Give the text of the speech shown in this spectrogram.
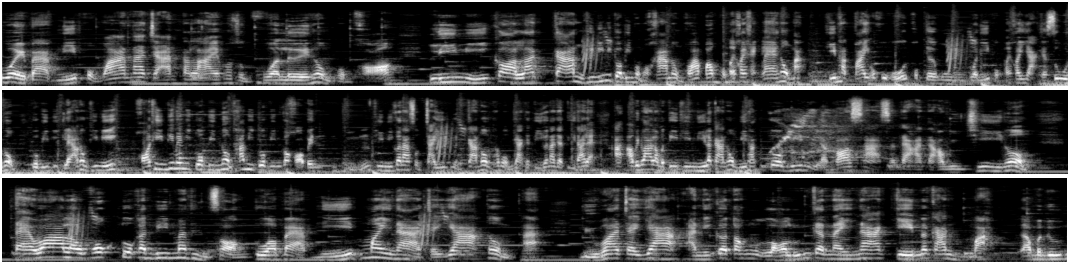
ด้วยแบบนี้ผมว่าน่าจะอันตรายพอสมควรเลยนะผมผมขอรีหนีก่อนละกันทีนี้มีตัวบินผมข้ามผมว่าป้อมผมไม่ค่อยแข็งแรงนะผมอะทีมถัดไปโอ้โหผมเจอมูลตัวนี้ผมไม่ค่อยอยากจะสู้นะผมตัวบินอีกแล้วนะผมทีนี้ขอทีมที่ไม่มีตัวบินนะผมถ้ามีตัวบินก็ขอเป็นทีมนี้ก็น่าสนใจเหมือนกันนะผมถ้าผมอยากจะตีก็น่าจะตีได้แหละอะเอาเป็นว่าเรามาตีทีมนี้และกันนะผมมีทั้งตัวบินแล้วก็ศาสดาดาวิชีนะผมแต่ว่าเราพกตัวกันบินมาถึง 2 ตัวแบบนี้ไม่น่าจะยากนะผมอะหรือว่าจะยากอันนี้ก็ต้องรอลุ้นกันในหน้าเกมแล้วกันมาเรามาลุ้น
